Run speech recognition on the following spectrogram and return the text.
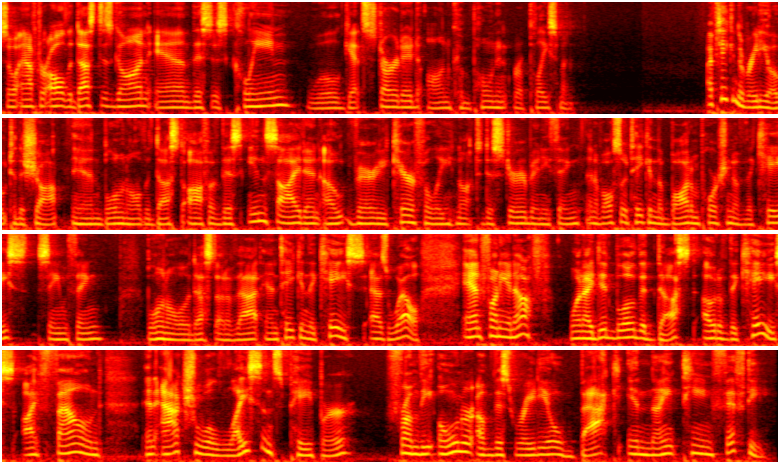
So after all the dust is gone and this is clean, we'll get started on component replacement. I've taken the radio out to the shop and blown all the dust off of this inside and out very carefully, not to disturb anything. And I've also taken the bottom portion of the case, same thing, blown all the dust out of that, and taken the case as well. And funny enough, when I did blow the dust out of the case, I found an actual license paper from the owner of this radio back in 1950.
